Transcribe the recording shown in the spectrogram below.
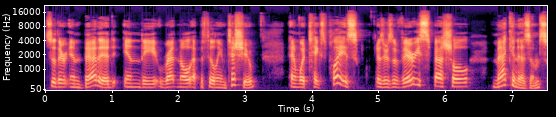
So they're embedded in the retinal epithelium tissue, and what takes place is there's a very special mechanisms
